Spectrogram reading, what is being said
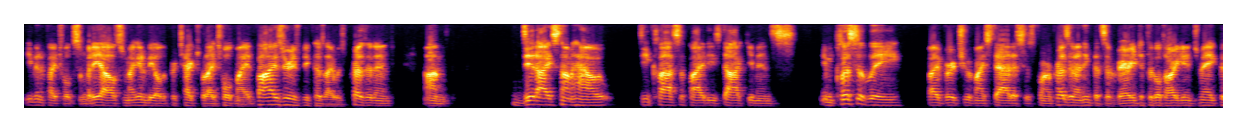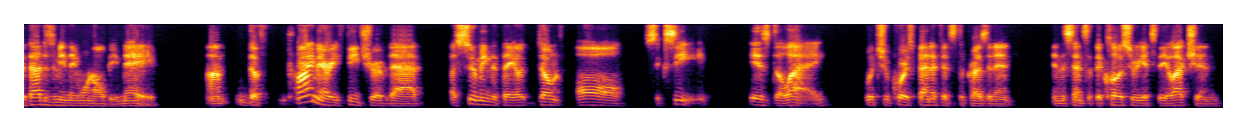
even if I told somebody else? Am I going to be able to protect what I told my advisors because I was president? Um, did I somehow declassify these documents implicitly by virtue of my status as former president? I think that's a very difficult argument to make, but that doesn't mean they won't all be made. Um, the primary feature of that, assuming that they don't all succeed, is delay, which of course benefits the president in the sense that the closer we get to the election,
